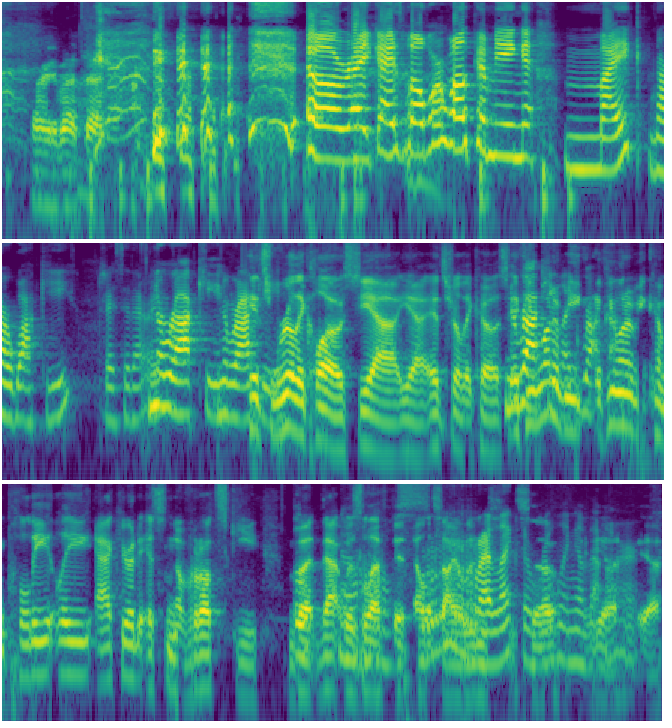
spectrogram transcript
Sorry about that. All right, guys. Well, we're welcoming Mike Narwaki. Did I say that right? Naraki. Naraki. It's really close. Yeah, yeah, it's really close. if you want to like be, rock if you want to be completely accurate, it's Novrotsky, but that was left at Ellis Island. I like the so, rolling of that yeah, R. Yeah.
